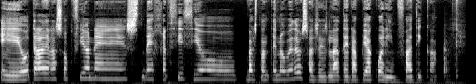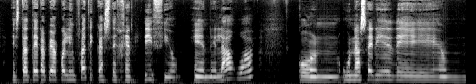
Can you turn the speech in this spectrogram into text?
Eh, otra de las opciones de ejercicio bastante novedosas es la terapia acualinfática. Esta terapia acualinfática es ejercicio en el agua con una serie de mm,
